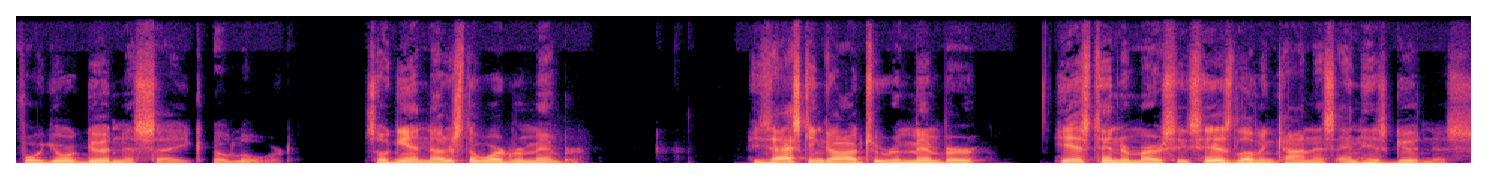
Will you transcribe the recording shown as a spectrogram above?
for your goodness' sake, O Lord. So again, notice the word remember. He's asking God to remember his tender mercies, his loving kindness, and his goodness.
